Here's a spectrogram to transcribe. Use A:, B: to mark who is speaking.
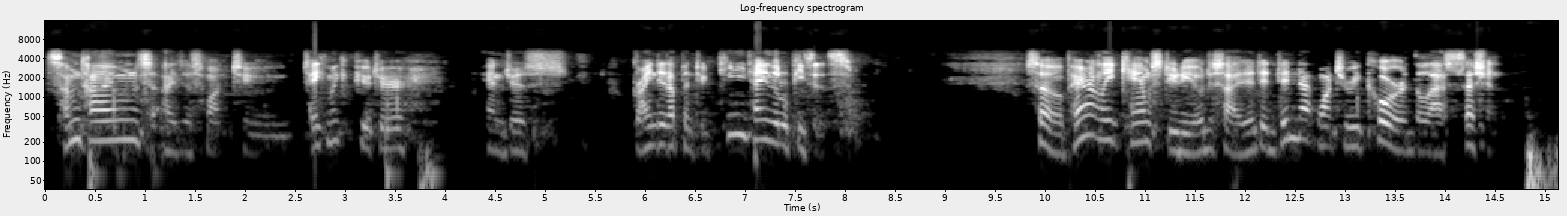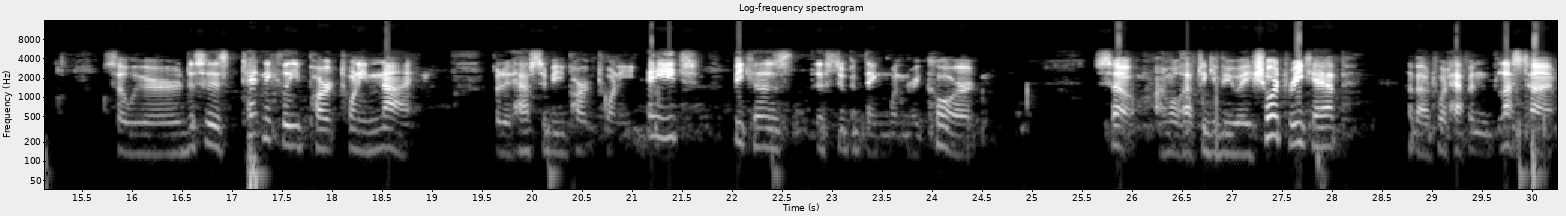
A: Sometimes I just want to take my computer and just grind it up into teeny tiny little pieces. So apparently Cam Studio decided it did not want to record the last session. So we're this is technically part 29, but it has to be part 28 because the stupid thing wouldn't record. So I will have to give you a short recap about what happened last time.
